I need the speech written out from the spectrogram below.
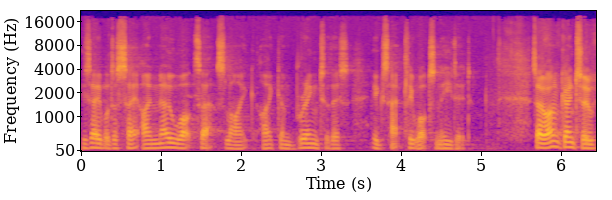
He's able to say, I know what that's like. I can bring to this exactly what's needed. So I'm going to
